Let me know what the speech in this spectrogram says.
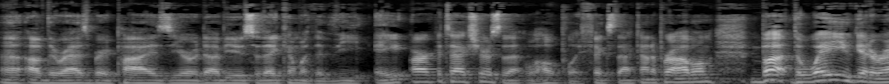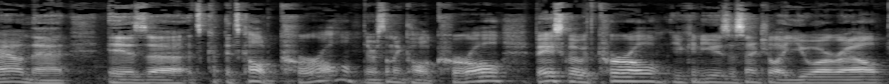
uh, of the Raspberry Pi Zero W. So they come with a V8 architecture, so that will hopefully fix that kind of problem. But the way you get around that is uh, it's, it's called curl. There's something called curl. Basically, with curl, you can use essentially a URL.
